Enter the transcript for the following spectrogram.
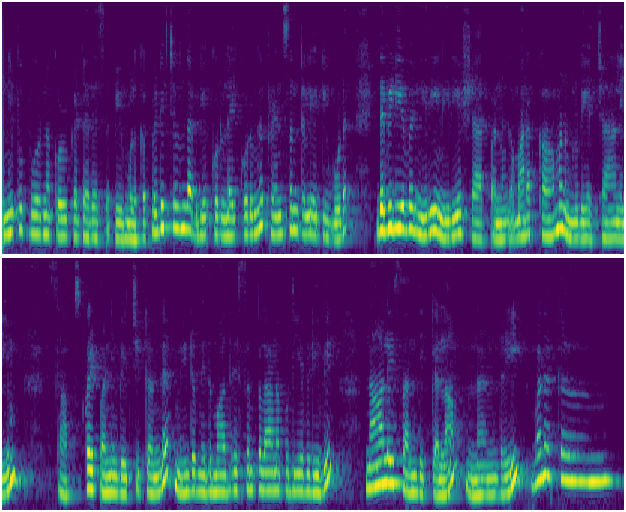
இனிப்பு பூர்ண கொழுக்கட்டை ரெசிபி உங்களுக்கு பிடிச்சிருந்தா வீடியோக்கு ஒரு லைக் கொடுங்க. ஃப்ரெண்ட்ஸ் அண்ட் ரிலேட்டிவோட இந்த வீடியோவை நிறைய நிறைய ஷேர் பண்ணுங்கள் மறக்காமல் நம்மளுடைய சேனலையும் சப்ஸ்கிரைப் பண்ணி வச்சுக்கோங்க. மீண்டும் இது மாதிரி சிம்பிளான புதிய வீடியோவில் நாளை சந்திக்கலாம். நன்றி. வணக்கம்.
